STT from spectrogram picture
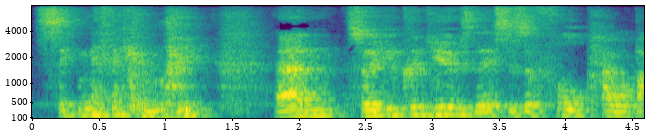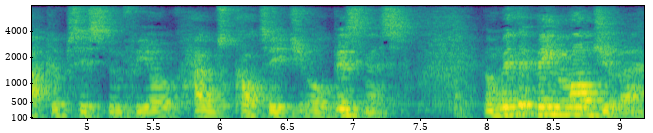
significantly. Um, so you could use this as a full power backup system for your house, cottage or business. And with it being modular,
